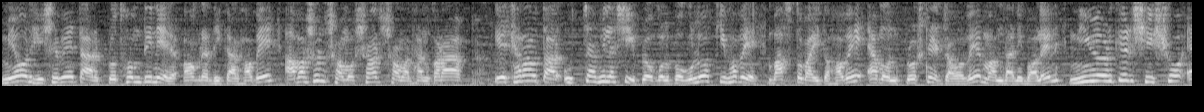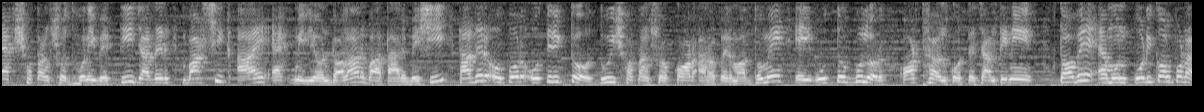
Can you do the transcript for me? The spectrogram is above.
মেয়র হিসেবে তার প্রথম দিনের অগ্রাধিকার হবে আবাসন সমস্যার সমাধান করা। এছাড়াও তার উচ্চাভিলাষী প্রকল্পগুলো কীভাবে বাস্তবায়িত হবে এমন প্রশ্নের জবাবে মামদানি বলেন, নিউ ইয়র্কের শীর্ষ এক শতাংশ ধনী ব্যক্তি যাদের বার্ষিক আয় এক মিলিয়ন ডলার বা তার বেশি, তাদের ওপর অতিরিক্ত দুই শতাংশ কর আরোপের মাধ্যমে এই উদ্যোগগুলোর অর্থায়ন করতে চান তিনি। তবে এমন পরিকল্পনা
